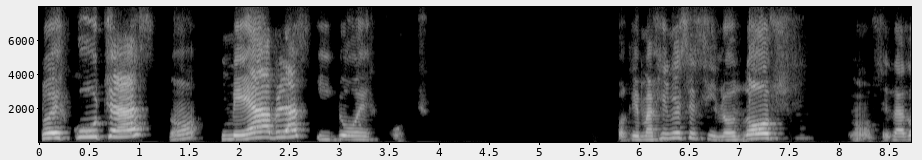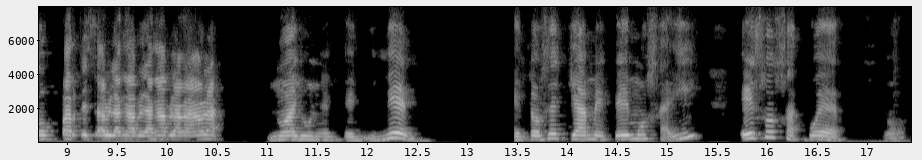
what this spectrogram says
Tú escuchas, ¿no? Me hablas y yo escucho. Porque imagínense si los dos, ¿no? Si las dos partes hablan, hablan, hablan, hablan, no hay un entendimiento. Entonces ya metemos ahí esos acuerdos, ¿no?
